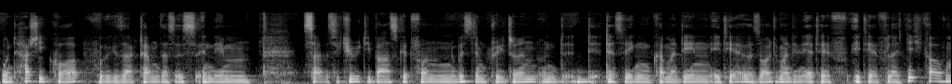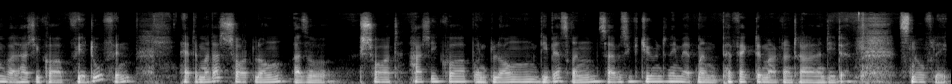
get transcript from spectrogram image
Und HashiCorp, wo wir gesagt haben, das ist in dem Cybersecurity Basket von Wisdom Tree drin und deswegen kann man den ETF, oder sollte man den ETF, ETF vielleicht nicht kaufen, weil HashiCorp wir doof finden. Hätte man das Short Long, also Short HashiCorp und Long die besseren Cybersecurity Unternehmen, hätte man perfekte marktneutrale Rendite. Snowflake.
